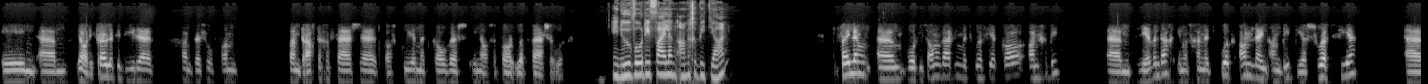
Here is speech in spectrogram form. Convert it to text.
en ehm um, ja, die vroulike diere gaan wissel van van dragtige verse, daar's koeie met kalwers en daar's 'n paar oop verse ook. En hoe word die veiling aangebied, Jan? Die veiling ehm um, word in samewerking met OVK aangebied ehm um, lewendig en ons gaan dit ook aanlyn aanbied deur Soortvee uh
